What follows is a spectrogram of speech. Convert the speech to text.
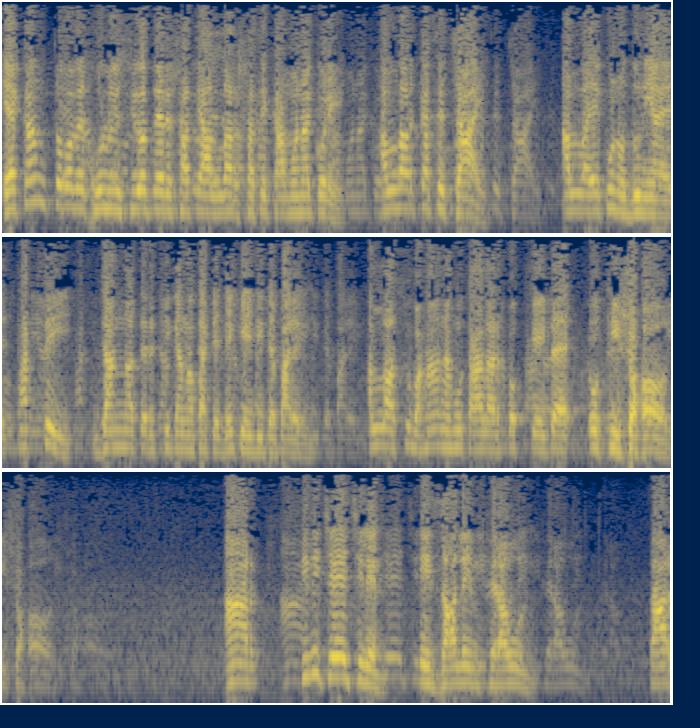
একান্তভাবে খুলুসিয়তের সাথে আল্লাহর সাথে কামনা করে, আল্লাহর কাছে চায় আল্লাহ এখনও দুনিয়ায় থাকতেই জান্নাতের ঠিকানা তাকে দেখিয়ে দিতে পারেন আল্লাহ সুবাহ পক্ষে এটা অতি সহজ। আর তিনি চেয়েছিলেন এই জালেম ফেরাউন তার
